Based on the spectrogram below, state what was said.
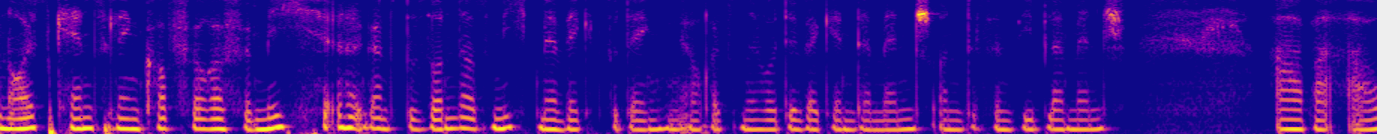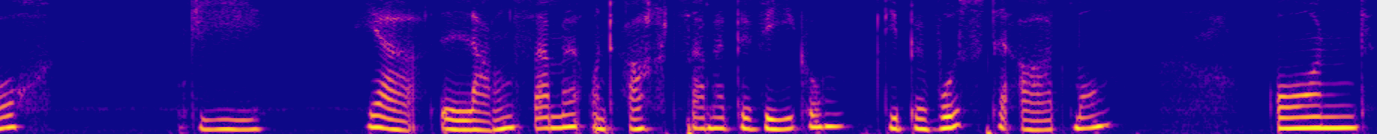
Noise Canceling Kopfhörer für mich ganz besonders nicht mehr wegzudenken, auch als neurodivergenter Mensch und sensibler Mensch, aber auch die ja langsame und achtsame Bewegung, die bewusste Atmung und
